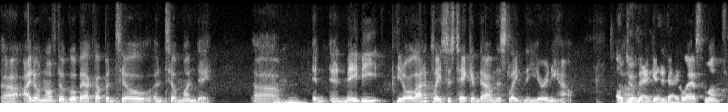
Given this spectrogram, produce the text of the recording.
Uh, I don't know if they'll go back up until until Monday, um, mm-hmm. and and maybe you know a lot of places take them down this late in the year anyhow. Oh, do uh, they? Get okay. the last month,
